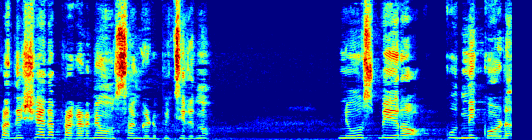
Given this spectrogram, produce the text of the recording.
പ്രതിഷേധ പ്രകടനവും സംഘടിപ്പിച്ചിരുന്നു. News bureau Kunnicode.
